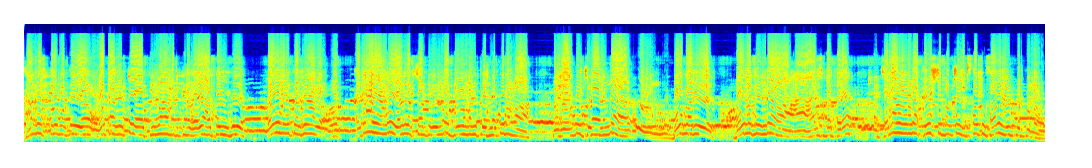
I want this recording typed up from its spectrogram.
ಕಾಂಗ್ರೆಸ್ ಪರವಾಗಿ ಓಟ್ ಆಗಕ್ಕೆ ತೀರ್ಮಾನ ಮಾಡ್ಕೊಂಡಿದ್ದಾರೆ ಆ ಸರಿ ಇದು ಪ್ರಭು ಮಲ್ಲಿಕಾರ್ಜುನ ಕಡಿಮೆ ಅಂದ್ರೆ ಎರಡು ಲಕ್ಷಾಂತರದಿಂದ ಪ್ರಭು ಮಲ್ಲಿಕಾರ್ಜುನಕ್ಕೆ ನಮ್ಮ ಇಲ್ಲಿ ಎಂ ಪಿ ಚುನಾವಣೆಯಿಂದ ಬಹುಬಾರಿ ಬಹುಮತದಿಂದ ಆ- ಆರಿಸಿ ಬರ್ತಾರೆ ಚುನಾವಣೆಯಿಂದ ಕನಿಷ್ಠ ಪಕ್ಷ ಇಪ್ಪತ್ತು ಸಾವಿರ ಲೀಡ್ ಕೊಡ್ತೀವಿ ನಾವು.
